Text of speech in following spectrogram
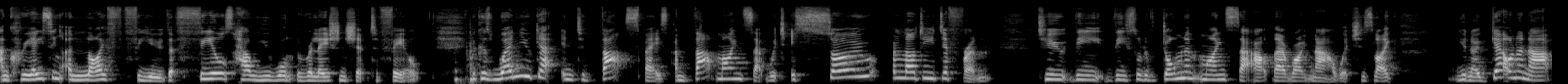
and creating a life for you that feels how you want the relationship to feel. Because when you get into that space and that mindset, which is so bloody different to the the sort of dominant mindset out there right now, which is like, you know, get on an app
